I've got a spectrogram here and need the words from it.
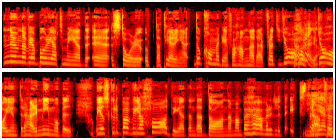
nu när vi har börjat med eh, story och uppdateringar, då kommer det få hamna där. För att jag, Ja, har, ja, ja. jag har ju inte det här i min mobil. Och jag skulle bara vilja ha det den där dagen när man behöver det lite extra. Ja,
